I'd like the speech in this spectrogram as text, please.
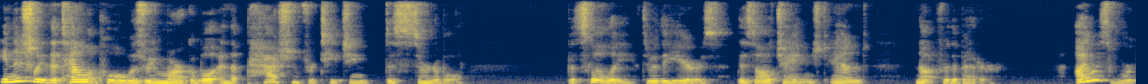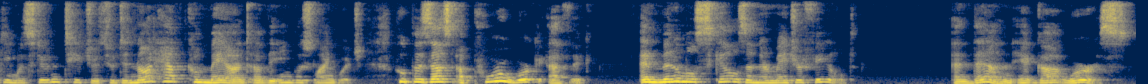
Initially, the talent pool was remarkable and the passion for teaching discernible. But slowly, through the years, this all changed, and not for the better. I was working with student teachers who did not have command of the English language, who possessed a poor work ethic and minimal skills in their major field. And then it got worse.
